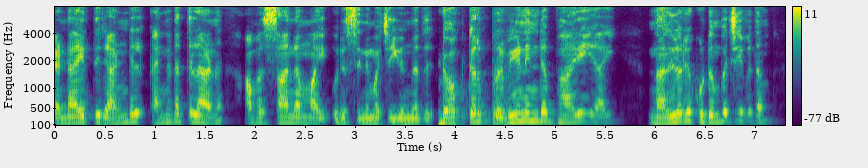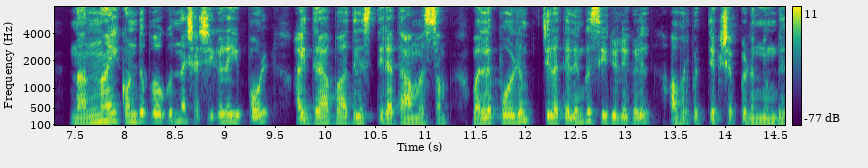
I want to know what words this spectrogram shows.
രണ്ടായിരത്തി രണ്ടിൽ കന്നഡത്തിലാണ് അവസാനമായി ഒരു സിനിമ ചെയ്യുന്നത്. ഡോക്ടർ പ്രവീണിന്റെ ഭാര്യയായി നല്ലൊരു കുടുംബജീവിതം നന്നായി കൊണ്ടുപോകുന്ന ശശികല ഇപ്പോൾ ഹൈദരാബാദിൽ സ്ഥിരതാമസം. വല്ലപ്പോഴും ചില തെലുങ്ക് സീരിയലുകളിൽ അവർ പ്രത്യക്ഷപ്പെടുന്നുണ്ട്.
